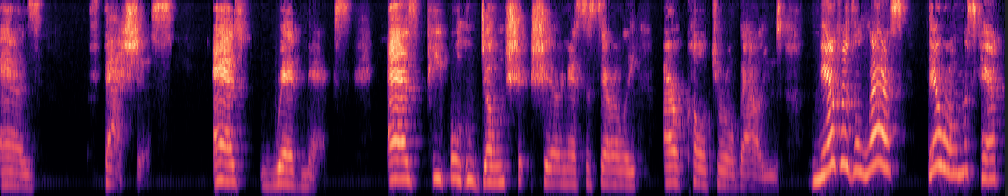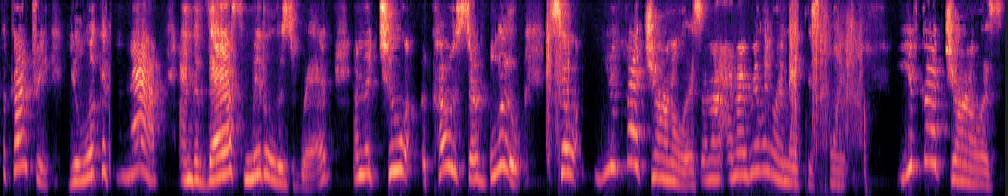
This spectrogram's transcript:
as fascists, as rednecks, as people who don't sh- share necessarily our cultural values. Nevertheless, they're almost half the country. You look at the map, and the vast middle is red, and the two coasts are blue. So you've got journalists, and I, and I really want to make this point. You've got journalists,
